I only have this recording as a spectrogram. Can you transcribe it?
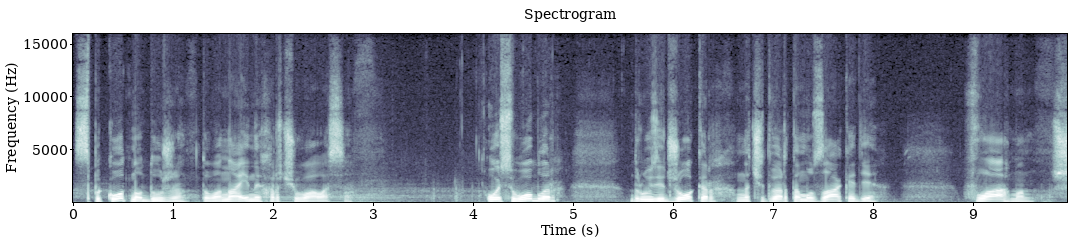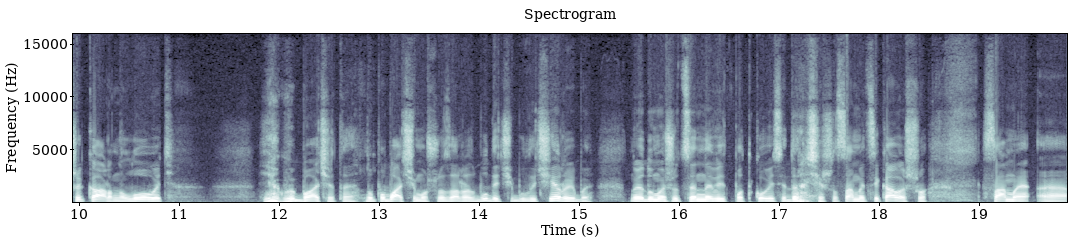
спекотно дуже, то вона і не харчувалася. Ось воблер, друзі, джокер на четвертому закиді. Флагман шикарно ловить, як ви бачите. Ну, побачимо, що зараз буде, чи будуть ще риби. Ну, я думаю, що це не випадковість. І, до речі, що саме цікаве, що саме е,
